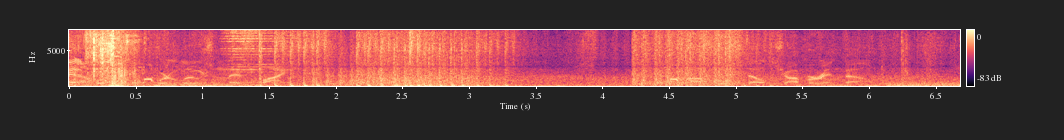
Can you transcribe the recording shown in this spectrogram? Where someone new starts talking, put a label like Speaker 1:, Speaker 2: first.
Speaker 1: kill.
Speaker 2: We're losing this fight. Uh, Hostile stealth chopper inbound.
